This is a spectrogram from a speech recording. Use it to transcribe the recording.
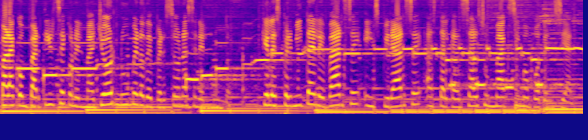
para compartirse con el mayor número de personas en el mundo, que les permita elevarse e inspirarse hasta alcanzar su máximo potencial.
